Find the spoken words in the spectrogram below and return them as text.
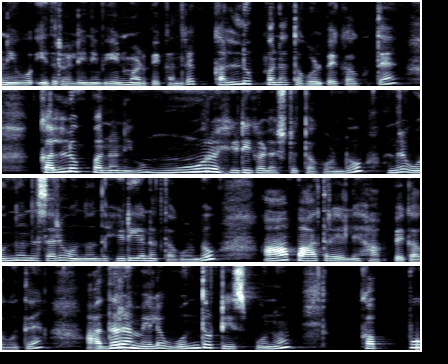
ನೀವು ಇದರಲ್ಲಿ ನೀವೇನು ಮಾಡಬೇಕಂದ್ರೆ ಕಲ್ಲುಪ್ಪನ್ನು ತಗೊಳ್ಬೇಕಾಗುತ್ತೆ. ಕಲ್ಲುಪ್ಪನ್ನು ನೀವು ಮೂರು ಹಿಡಿಗಳಷ್ಟು ತಗೊಂಡು, ಅಂದರೆ ಒಂದೊಂದು ಸಾರಿ ಒಂದೊಂದು ಹಿಡಿಯನ್ನು ತಗೊಂಡು ಆ ಪಾತ್ರೆಯಲ್ಲಿ ಹಾಕಬೇಕಾಗುತ್ತೆ. ಅದರ ಮೇಲೆ ಒಂದು ಟೀ ಸ್ಪೂನು ಕಪ್ಪು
